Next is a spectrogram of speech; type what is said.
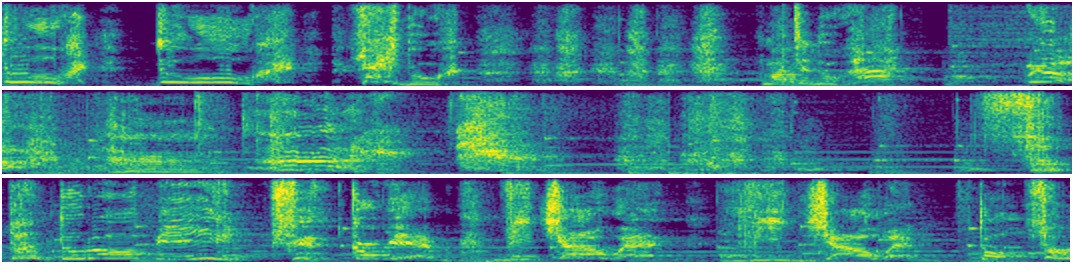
Duch! Duch! Jaki duch? Macie ducha? Widziałem to! Co?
